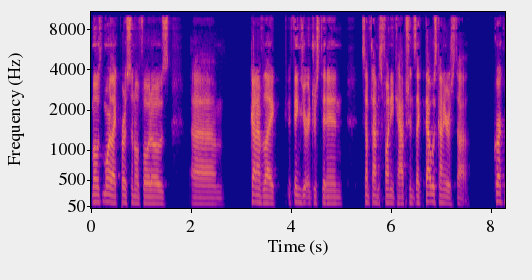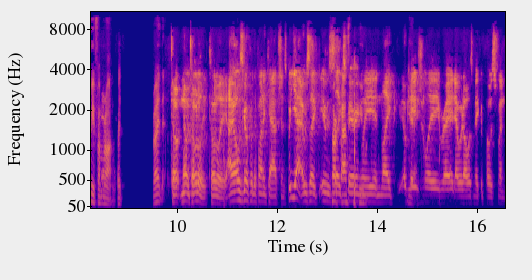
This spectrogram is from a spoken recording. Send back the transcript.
most more like personal photos, um, kind of like things you're interested in sometimes funny captions. Like that was kind of your style. Correct me if I'm yeah. wrong, but right? To- no, totally, totally. I always go for the funny captions, but yeah, it was like it was like sparingly and like occasionally, yeah. right? I would always make a post when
